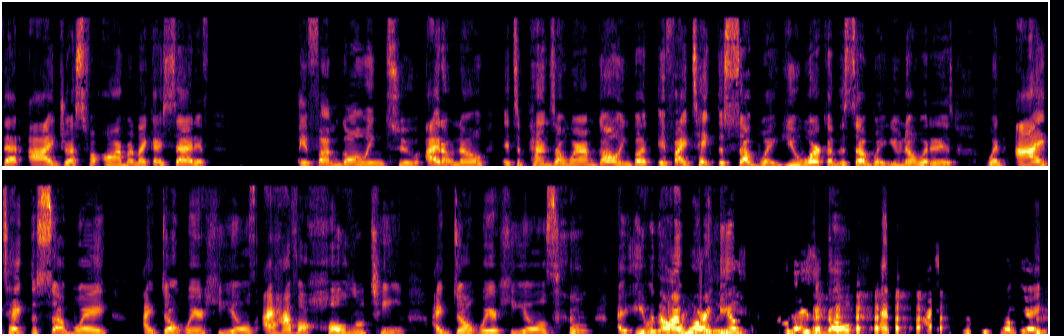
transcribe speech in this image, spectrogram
that I dress for armor, like I said, if if I'm going to, I don't know, it depends on where I'm going. But if I take the subway, you work on the subway, you know what it is. When I take the subway, I don't wear heels. I have a whole routine. I don't wear heels, I, even though I really? wore heels two days ago. and I subway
